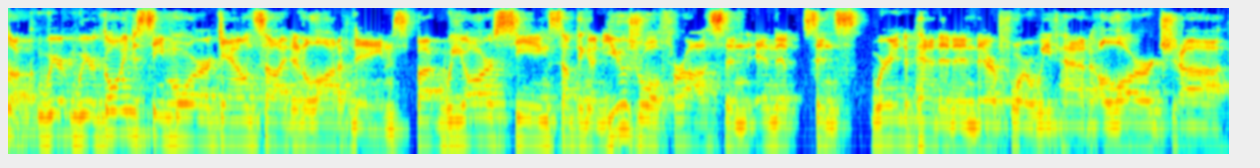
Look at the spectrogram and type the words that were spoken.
Look, we're, we're going to see more downside in a lot of names, but we are seeing something unusual for us. And, and that since we're independent and therefore we've had a large uh,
